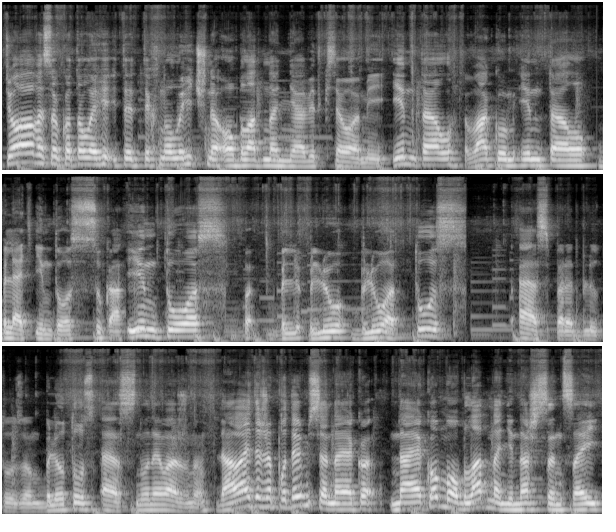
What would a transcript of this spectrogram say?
Все високотехнологічне обладнання від Xiaomi. Intel, вакуум Intel. Блять, Intuos, сука. Intuos, Б- Blue, Blue, Bluetooth. S перед Bluetooth. Bluetooth S, ну не важно. Давайте же подивимося, на, яко... на якому обладнанні наш сенсей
